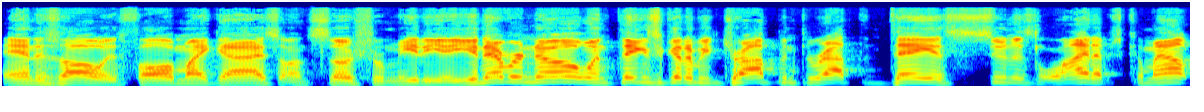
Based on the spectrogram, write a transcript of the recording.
and as always, follow my guys on social media. You never know when things are going to be dropping throughout the day. As soon as lineups come out,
